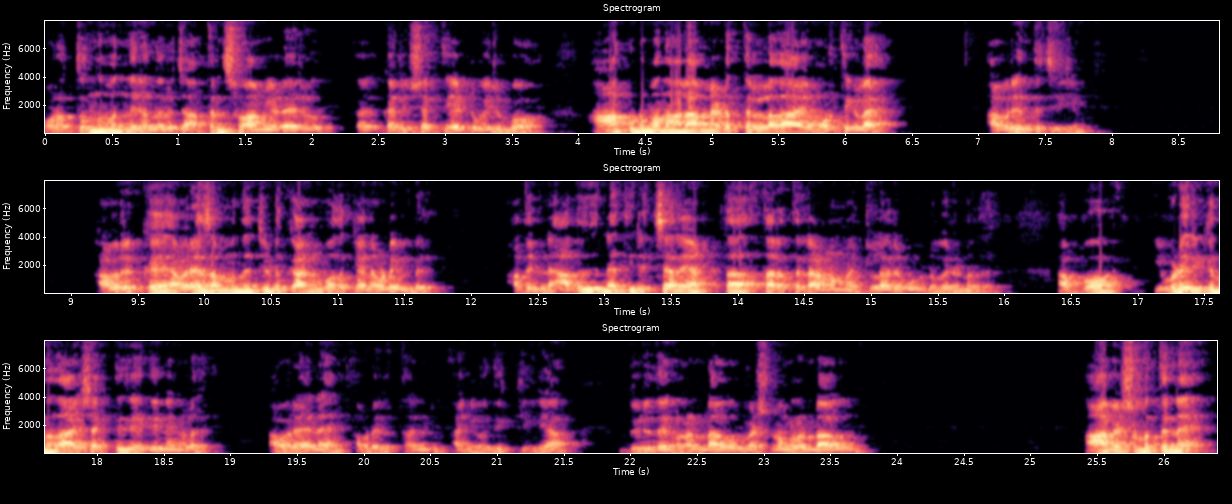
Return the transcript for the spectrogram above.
പുറത്തുനിന്ന് വന്നിരുന്ന ഒരു ചാത്തൻ സ്വാമിയുടെ ഒരു കരുശക്തിയായിട്ട് വരുമ്പോ ആ കുടുംബ നാലാം ഇടത്തുള്ളതായ മൂർത്തികളെ അവരെന്ത് ചെയ്യും? അവർക്ക് അവരെ സംബന്ധിച്ച് എടുക്കാനും പുതയ്ക്കാനും അവിടെ ഉണ്ട്. അതിന് അതിനെ തിരിച്ചറിയാത്ത തരത്തിലാണ് മറ്റുള്ളവരെ കൊണ്ടുവരുന്നത്. അപ്പോ ഇവിടെ ഇരിക്കുന്നതായ ശക്തി ചൈതന്യങ്ങൾ അവരനെ അവിടെ ഇരുത്താൻ അനുവദിക്കില്ല. ദുരിതങ്ങളുണ്ടാകും വിഷമങ്ങളുണ്ടാകും. ആ വിഷമത്തിനെ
